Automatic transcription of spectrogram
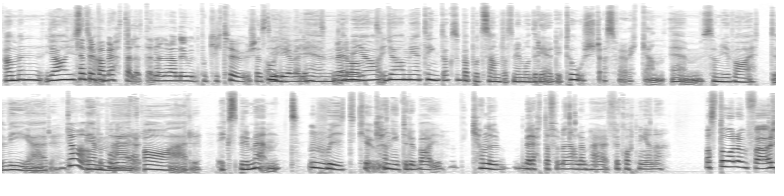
Ja, men, ja, just kan inte du bara berätta lite? Nu när vi ändå är på kultur känns Oj, det väldigt ähm, relevant. Men jag, ja, men jag tänkte också bara på ett samtal som jag modererade i torsdags förra veckan. Um, som ju var ett VR, ja, MR, AR-experiment. Mm. Skitkul. Kan inte du bara kan du berätta för mig alla de här förkortningarna? Vad står de för?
